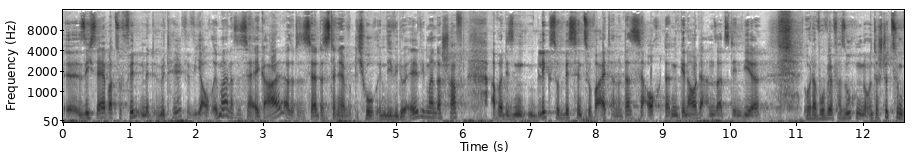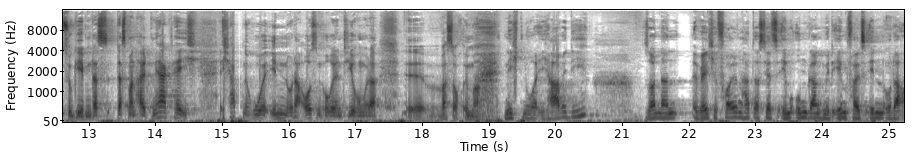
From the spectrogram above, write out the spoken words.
äh, sich selber zu finden, mit, mit Hilfe, wie auch immer, das ist ja egal, also das ist ja, das ist dann ja wirklich hoch individuell, wie man das schafft, aber diesen Blick so ein bisschen zu weitern und das ist ja auch dann genau der Ansatz, den wir, oder wo wir versuchen, eine Unterstützung zu geben, dass, dass man halt merkt, hey, ich, ich habe eine hohe Innen- oder Außenorientierung oder äh, was auch immer. Nicht nur ich habe die, sondern welche Folgen hat das jetzt im Umgang mit ebenfalls innen- oder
